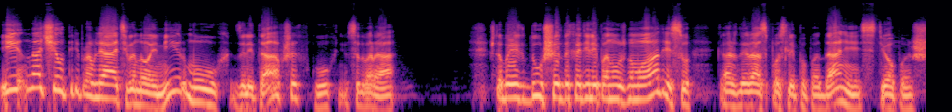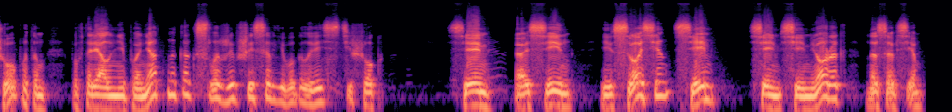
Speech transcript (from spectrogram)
и начал переправлять в иной мир мух, залетавших в кухню со двора. Чтобы их души доходили по нужному адресу, каждый раз после попадания Степа шепотом повторял непонятно, как сложившийся в его голове стишок. «Семь осин и сосен, семь, семь семерок насовсем».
